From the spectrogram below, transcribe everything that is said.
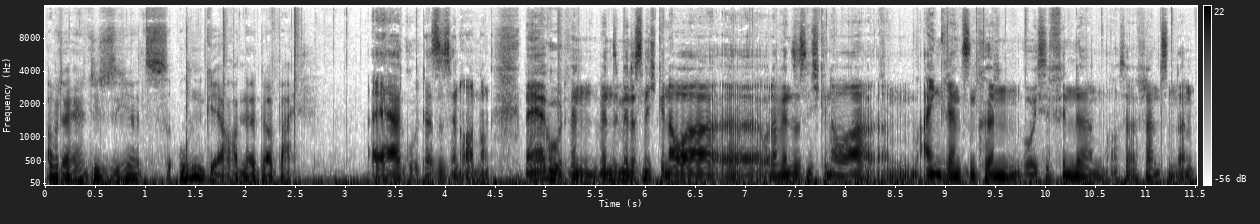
aber da hätte ich Sie jetzt ungerne dabei. Äh, ja, gut, das ist in Ordnung. Naja, gut, wenn, wenn Sie mir das nicht genauer äh, oder wenn Sie es nicht genauer ähm, eingrenzen können, wo ich sie finde, außer Pflanzen, dann.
